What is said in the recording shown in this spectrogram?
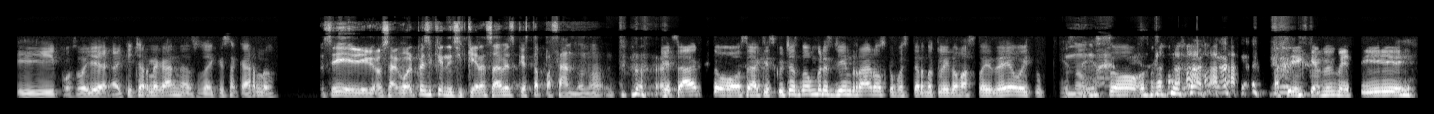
y pues oye, hay que echarle ganas, o sea, hay que sacarlo. Sí, o sea, golpes y que ni siquiera sabes qué está pasando, ¿no? Exacto, o sea, que escuchas nombres bien raros como esternocleidomastoideo y tú, ¿qué no, es eso? Así que me metí.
